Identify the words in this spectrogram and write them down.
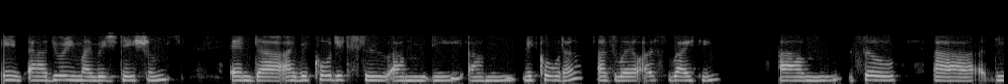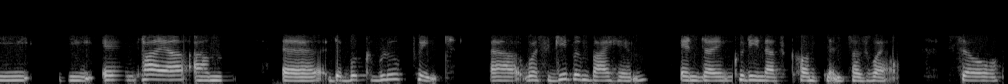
in, during my meditations, and uh, I recorded through um, the um, recorder as well as writing. Um, so uh, the the entire um, uh, the book blueprint uh, was given by him, and uh, including as contents as well. So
